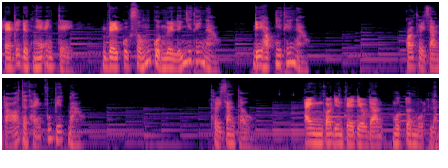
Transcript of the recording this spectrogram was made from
Em đã được nghe anh kể về cuộc sống của người lính như thế nào, đi học như thế nào. Quãng thời gian đó thật hạnh phúc biết bao. Thời gian đầu, anh gọi điện về đều đặn một tuần một lần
